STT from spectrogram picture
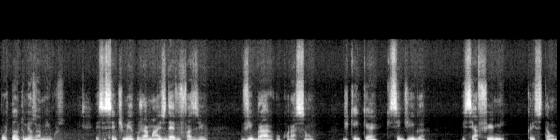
Portanto, meus amigos, esse sentimento jamais deve fazer vibrar o coração de quem quer que se diga e se afirme cristão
